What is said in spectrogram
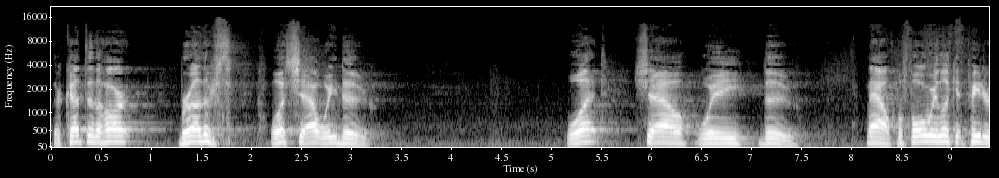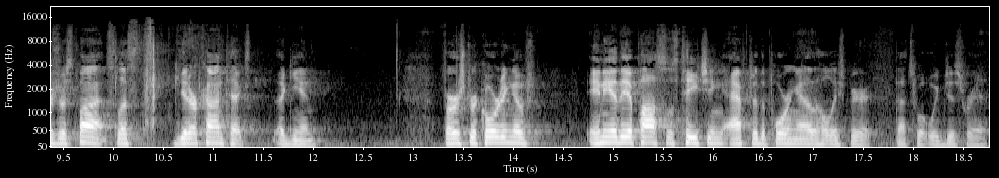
They're cut to the heart. Brothers, what shall we do? What shall we do? Now, before we look at Peter's response, let's get our context again. First recording of any of the apostles' teaching after the pouring out of the Holy Spirit. That's what we've just read.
